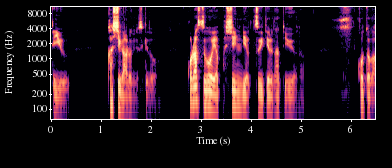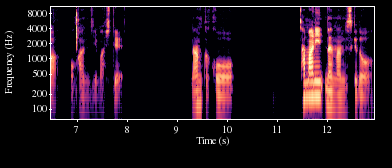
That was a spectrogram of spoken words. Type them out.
ていう歌詞があるんですけど、これはすごいやっぱ真理をついてるなというようなことが感じまして、なんかこう、たまになんですけど、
